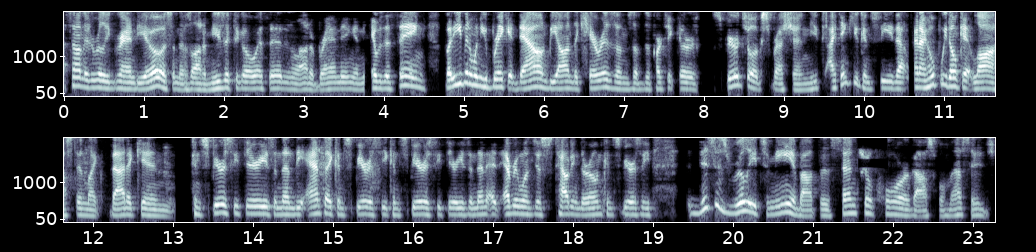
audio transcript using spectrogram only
sounded really grandiose and there was a lot of music to go with it and a lot of branding and it was a thing but even when you break it down beyond the charisms of the particular spiritual expression you, i think you can see that and i hope we don't get lost in like vatican conspiracy theories and then the anti-conspiracy conspiracy theories and then everyone's just touting their own conspiracy. This is really to me about the central core gospel message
